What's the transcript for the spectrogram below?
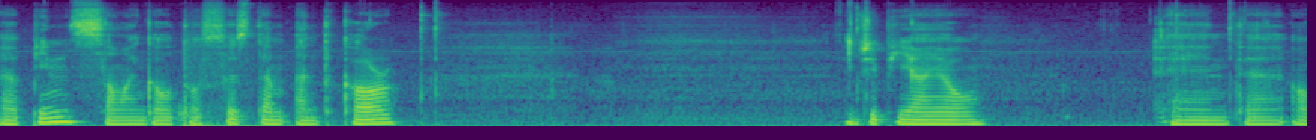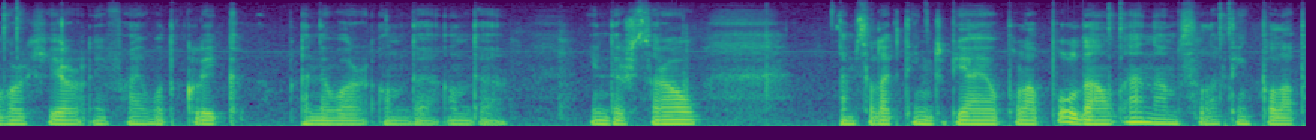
uh, pins, so I go to System and Core, GPIO, and uh, over here if I would click anywhere on the on the in this row I'm selecting GPIO pull up pull down and I'm selecting pull up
